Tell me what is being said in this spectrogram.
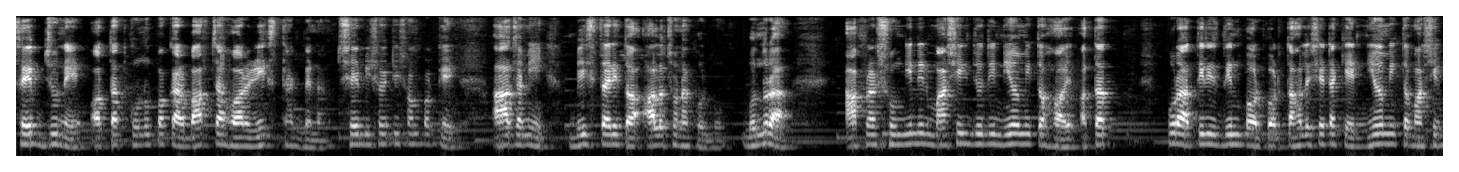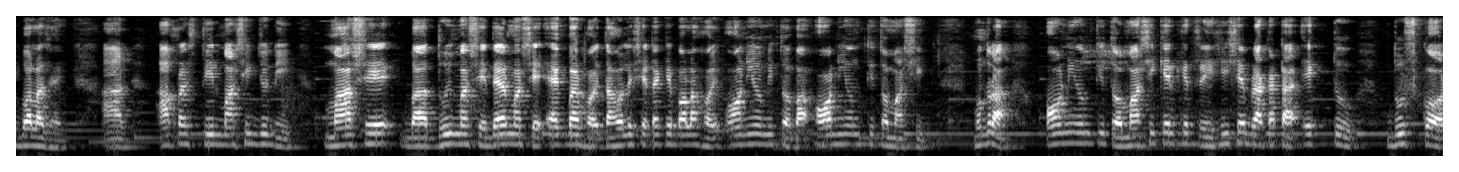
সেফ জুনে, অর্থাৎ কোনো প্রকার বাচ্চা হওয়ার রিস্ক থাকবে না। সে বিষয়টি সম্পর্কে আজ আমি বিস্তারিত আলোচনা করব। বন্ধুরা, আপনার সঙ্গিনীর মাসিক যদি নিয়মিত হয়, অর্থাৎ পুরা তিরিশ দিন পর পর, তাহলে সেটাকে নিয়মিত মাসিক বলা যায়। আর আপনার স্ত্রীর মাসিক যদি মাসে বা দুই মাসে, দেড় মাসে একবার হয়, তাহলে সেটাকে বলা হয় অনিয়মিত বা অনিয়ন্ত্রিত মাসিক। বন্ধুরা, অনিয়ন্ত্রিত মাসিকের ক্ষেত্রে হিসেব রাখাটা একটু দুষ্কর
